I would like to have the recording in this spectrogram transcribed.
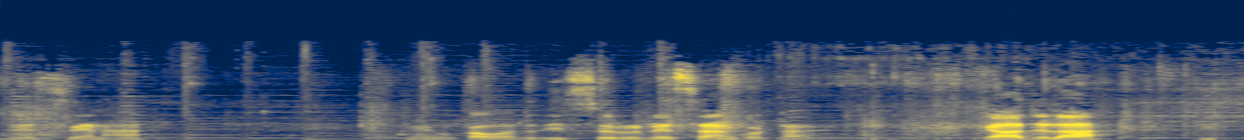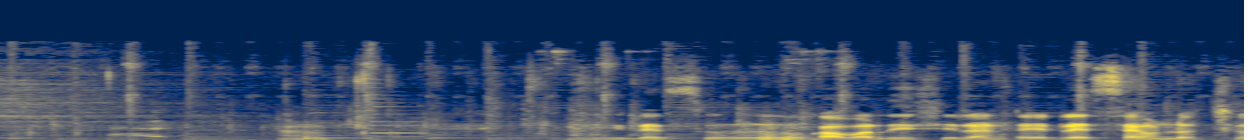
డ్రెస్సేనా? మేము కవర్లు తీస్తుర్రు డ్రెస్ అనుకుంటా. గాజులా. ఈ డ్రెస్ కవర్ తీసిరంటే డ్రెస్సే ఉండొచ్చు.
